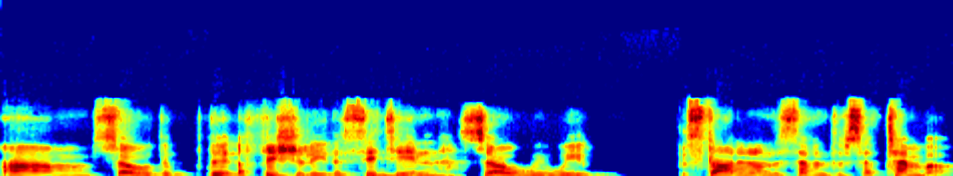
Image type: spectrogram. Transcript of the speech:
Um, so the, the officially the sit-in, so we, we started on the 7th of September.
